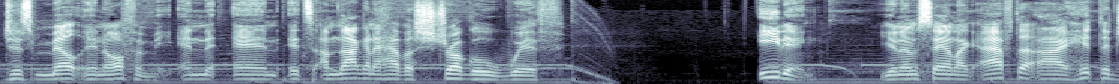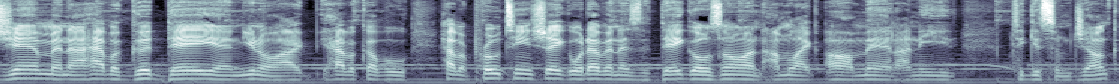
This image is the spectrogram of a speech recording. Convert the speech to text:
just melting off of me, and and it's I'm not gonna have a struggle with eating. You know what I'm saying? Like after I hit the gym and I have a good day and you know I have a couple have a protein shake or whatever and as the day goes on, I'm like, "Oh man, I need to get some junk."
